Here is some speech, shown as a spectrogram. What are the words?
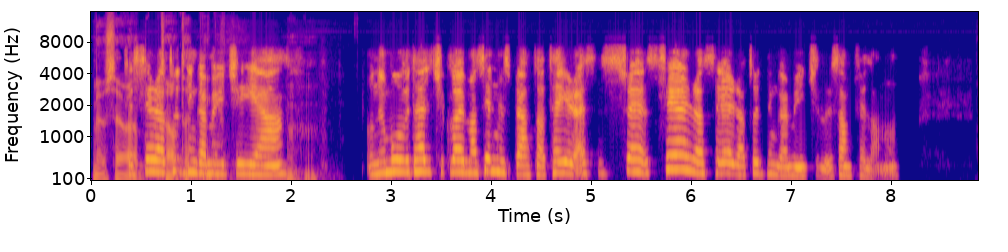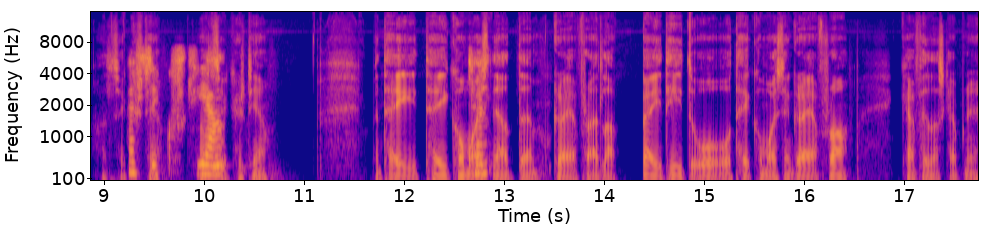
muser. Det ser att tutninga mycket ja. Og nu må vi til ikke glemme sinnesbeta. Det er ser at ser at tutninga mycket i samfunnet. Helt sikkert, Helt sikkert, ja. Helt sikkert, ja. Men de, de kommer også ned at um, greia fra et lapp bei tid, og, og de kommer også en greia fra hva fellesskapene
